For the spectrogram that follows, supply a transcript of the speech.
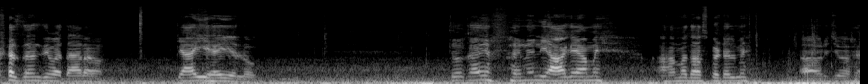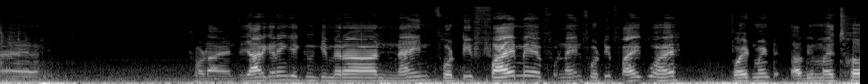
कसम से बता रहा हूँ, क्या ही है ये लोग। तो कहीं फाइनली आ गया मैं। अहमद हॉस्पिटल में और जो है थोड़ा इंतज़ार करेंगे क्योंकि मेरा 9:45 में 9:45 को है अपॉइंटमेंट अभी मैं तो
